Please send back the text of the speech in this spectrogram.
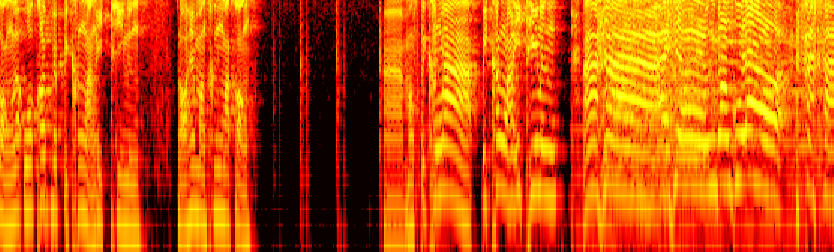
กล่องแล้วอ้วค่อยไปปิดข้างหลังอีกทีหนึ่งรอให้มันขึ้นมากล่อง อ่ามันปิดข้างหน้า ปิดข้างหลังอีกทีหนึ่งอ่าฮ่าไอ้เฮ้ยมึงโดนกูแล้วฮ่าฮ่า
